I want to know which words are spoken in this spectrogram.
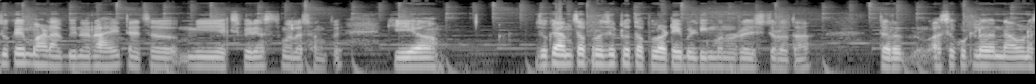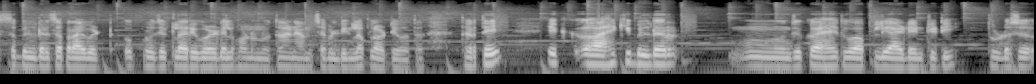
जो काही म्हाडा बिनर आहे त्याचं मी एक्सपिरियन्स तुम्हाला सांगतोय की जो काही आमचा प्रोजेक्ट होता प्लॉटे बिल्डिंग म्हणून रजिस्टर होता तर असं कुठलं नाव नसतं बिल्डरचा प्रायव्हेट प्रोजेक्टला रिवर्डेल म्हणून होतं आणि आमच्या बिल्डिंगला प्लॉटे होतं. तर ते एक आहे की बिल्डर जो म्हणजे काय आहे तो आपली आयडेंटिटी थोडंसं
